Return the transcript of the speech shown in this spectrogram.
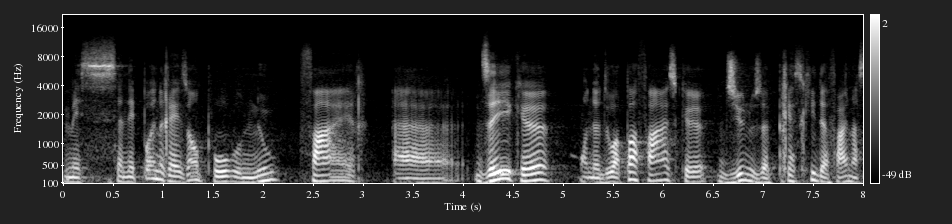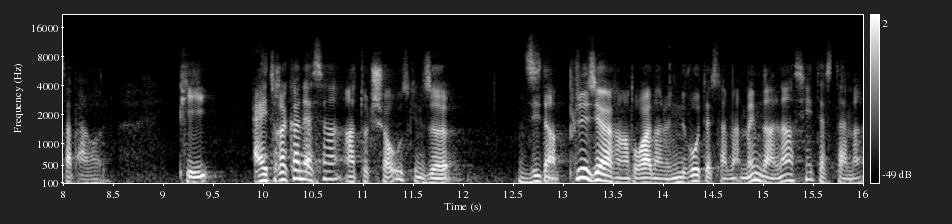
mais ce n'est pas une raison pour nous faire euh, dire qu'on ne doit pas faire ce que Dieu nous a prescrit de faire dans sa parole. Puis, être reconnaissant en toutes choses, qu'il nous a dit dans plusieurs endroits dans le Nouveau Testament, même dans l'Ancien Testament.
